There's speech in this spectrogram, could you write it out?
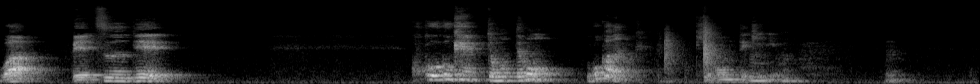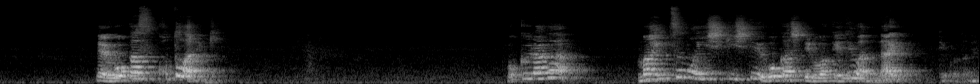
は別でここ動けって思っても動かないわけ。基本的には、で動かすことはできる僕らがまあいつも意識して動かしてるわけではないっていうことね。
